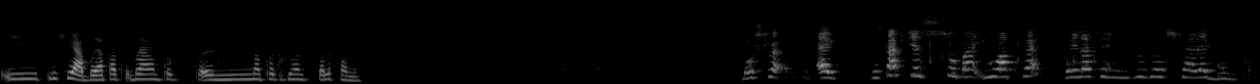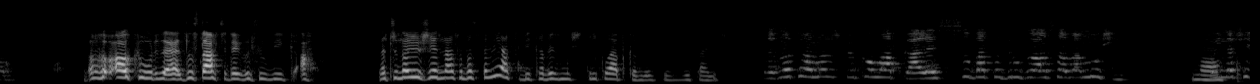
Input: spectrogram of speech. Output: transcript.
i plus ja, bo ja, patrzę, bo ja mam pod, no, podgląd z telefonu. Bo. Ej, zostawcie suba i łapkę, bo inaczej z- zestrzelę gumką. O, o kurde, zostawcie tego subika. Znaczy, no już jedna osoba zostawiła subika, więc musi tylko łapkę z- zostawić. No, no to możesz tylko łapkę, ale suba to druga osoba musi. Bo No. inaczej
